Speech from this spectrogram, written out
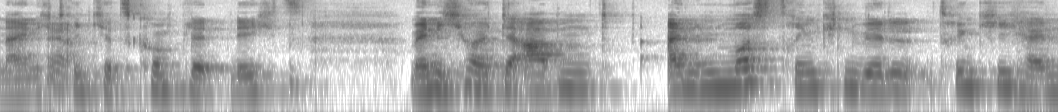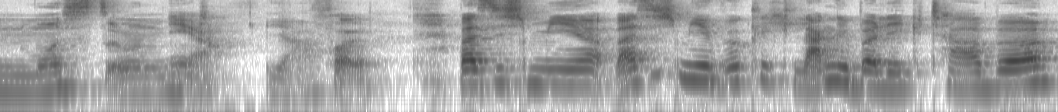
nein, ich Ja. trinke jetzt komplett nichts. Wenn ich heute Abend einen Most trinken will, trinke ich einen Most und Ja. Ja. Voll. Was ich mir, was ich mir wirklich lange überlegt habe,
